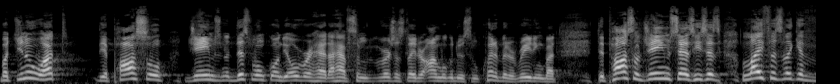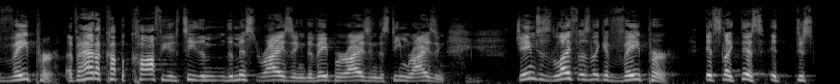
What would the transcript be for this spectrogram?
But you know what? The apostle James, this won't go on the overhead. I have some verses later on. We're going to do some, quite a bit of reading, but the apostle James says, he says, life is like a vapor. If I had a cup of coffee, you'd see the, the mist rising, the vapor rising, the steam rising. James says, life is like a vapor it's like this. It just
